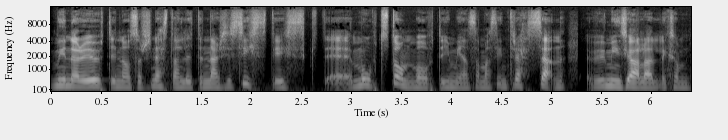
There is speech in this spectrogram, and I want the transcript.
mynnar ut i någon sorts nästan lite narcissistiskt eh, motstånd mot det gemensammas intressen. Vi minns ju alla liksom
